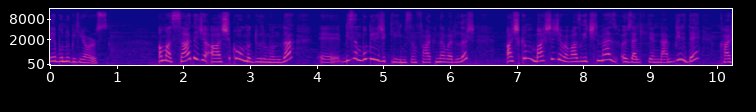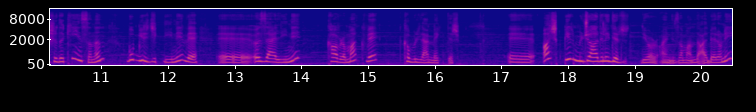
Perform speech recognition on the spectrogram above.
ve bunu biliyoruz. Ama sadece aşık olma durumunda e, bizim bu biricikliğimizin farkına varılır. Aşkın başlıca ve vazgeçilmez özelliklerinden biri de karşıdaki insanın bu biricikliğini ve e, özelliğini kavramak ve kabullenmektir. E, aşk bir mücadeledir diyor aynı zamanda Alberoni.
